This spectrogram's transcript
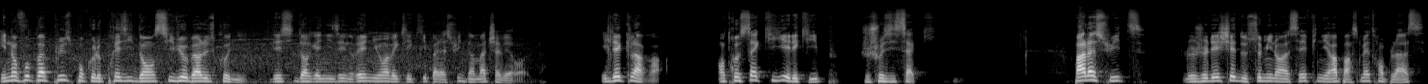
Il n'en faut pas plus pour que le président Silvio Berlusconi décide d'organiser une réunion avec l'équipe à la suite d'un match à Vérone. Il déclarera Entre Saki et l'équipe, je choisis Saki. Par la suite, le jeu léché de ce Milan AC finira par se mettre en place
